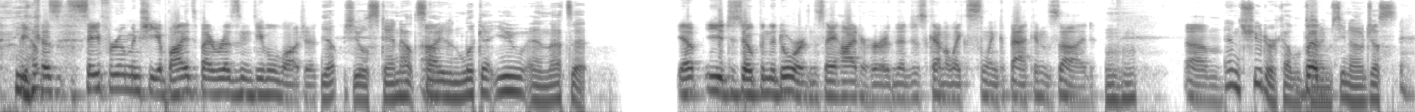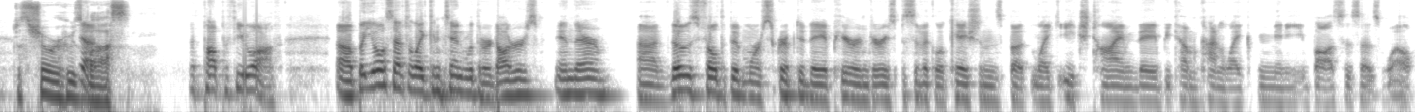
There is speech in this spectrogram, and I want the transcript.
Yep. because it's a safe room and she abides by Resident Evil logic. Yep. She will stand outside and look at you, and that's it. Yep, you just open the door and say hi to her, and then just kind of like slink back inside. hmm Um, And shoot her a couple But- times. You know, just just show her who's Yeah. boss. pop a few off. Uh, but you also have to like contend with her daughters in there. Uh, those felt a bit more scripted. They appear in very specific locations, but like each time they become kind of like mini bosses as well.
